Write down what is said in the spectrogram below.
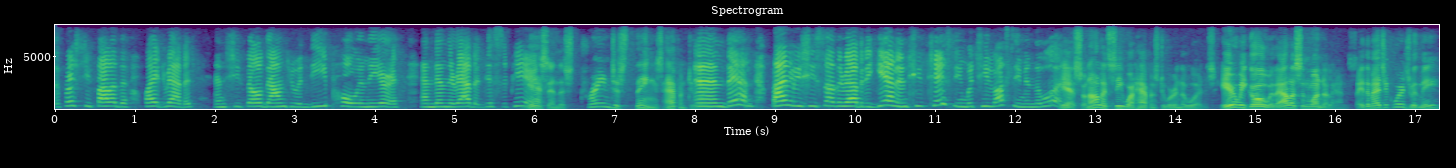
uh, first she followed the white rabbit, and she fell down through a deep hole in the earth, and then the rabbit disappeared. Yes, and the strangest things happened to her. And then, finally, she saw the rabbit again, and she chased him, but she lost him in the woods. Yes, so now let's see what happens to her in the woods. Here we go with Alice in Wonderland. Say the magic words with me.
